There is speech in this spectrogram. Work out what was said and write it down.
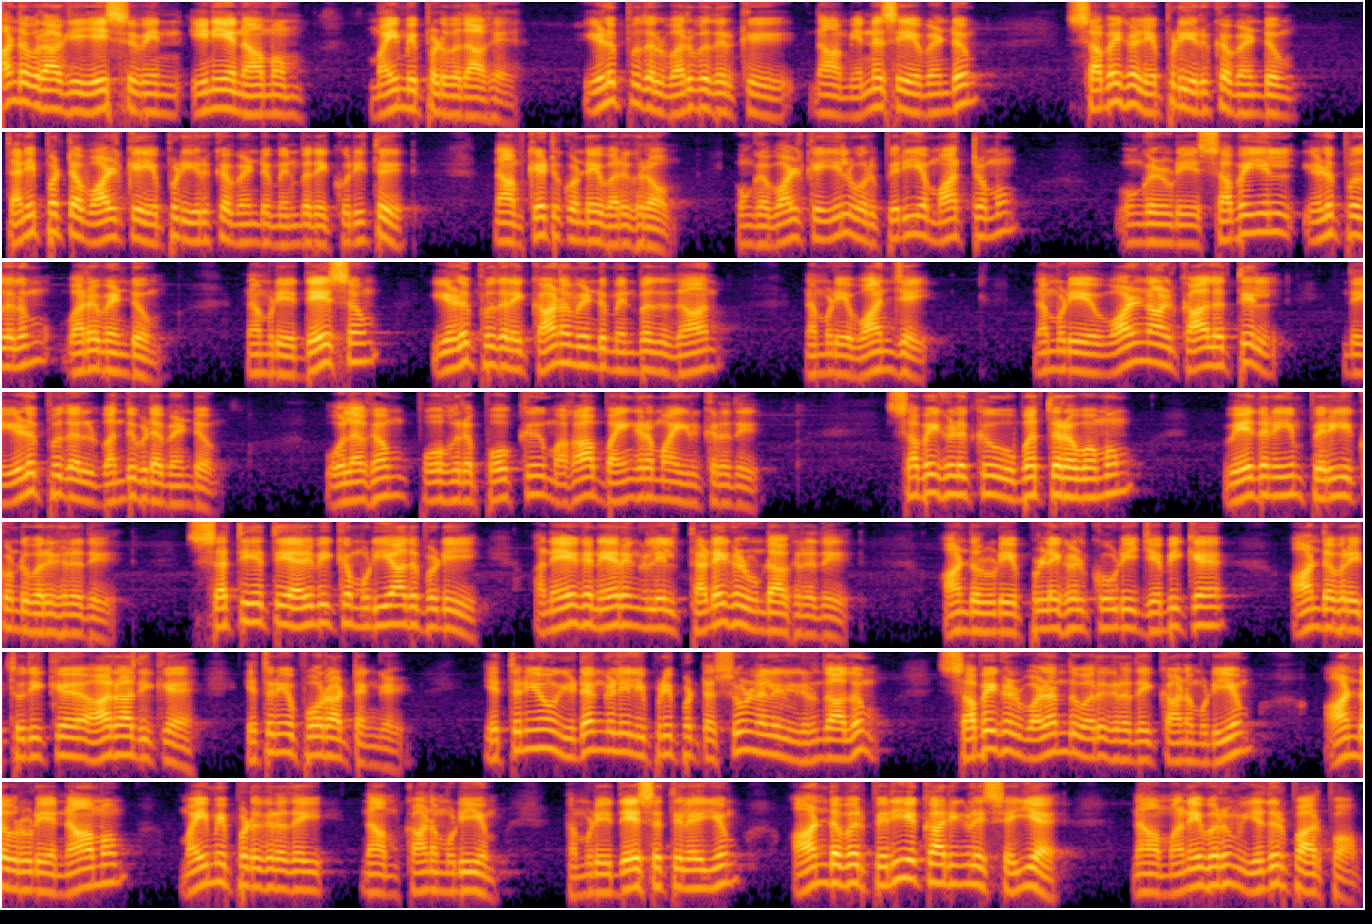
ஆண்டவராகிய இயேசுவின் இனிய நாமம் மைமைப்படுவதாக எழுப்புதல் வருவதற்கு நாம் என்ன செய்ய வேண்டும்? சபைகள் எப்படி இருக்க வேண்டும்? தனிப்பட்ட வாழ்க்கை எப்படி இருக்க வேண்டும் என்பதை குறித்து நாம் கேட்டுக்கொண்டே வருகிறோம். உங்கள் வாழ்க்கையில் ஒரு பெரிய மாற்றமும் உங்களுடைய சபையில் எழுப்புதலும் வர வேண்டும். நம்முடைய தேசம் எழுப்புதலை காண வேண்டும் என்பதுதான் நம்முடைய வாஞ்சை நம்முடைய வாழ்நாள் காலத்தில் இந்த எழுப்புதல் வந்துவிட வேண்டும். உலகம் போகிற போக்கு மகா பயங்கரமாக இருக்கிறது சபைகளுக்கு உபத்திரவமும் வேதனையும் பெருகி கொண்டு வருகிறது. சத்தியத்தை அறிவிக்க முடியாதபடி அநேக நேரங்களில் தடைகள் உண்டாகிறது. ஆண்டவருடைய பிள்ளைகள் கூடி ஜெபிக்க ஆண்டவரை துதிக்க ஆராதிக்க எத்தனையோ போராட்டங்கள் எத்தனையோ இடங்களில் இப்படிப்பட்ட சூழ்நிலையில் இருந்தாலும் சபைகள் வளர்ந்து வருகிறதை காண முடியும். ஆண்டவருடைய நாமம் மைமைப்படுகிறதை நாம் காண முடியும். நம்முடைய தேசத்திலேயும் ஆண்டவர் பெரிய காரியங்களை செய்ய நாம் அனைவரும் எதிர்பார்ப்போம்.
